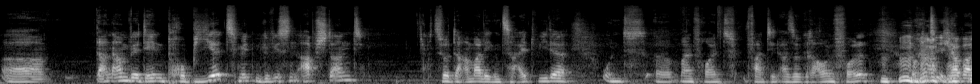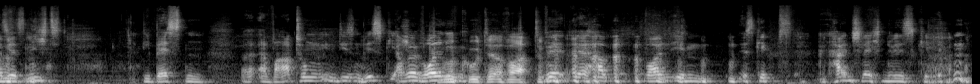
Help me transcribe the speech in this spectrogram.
äh, dann haben wir den probiert mit einem gewissen Abstand zur damaligen Zeit wieder. Und äh, mein Freund fand ihn also grauenvoll. Und ich habe also jetzt nicht die besten äh, Erwartungen in diesen Whisky, aber wir wollen Nur ihm, gute Erwartungen. Wir, wir haben, wollen ihm, es gibt keinen schlechten Whisky.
